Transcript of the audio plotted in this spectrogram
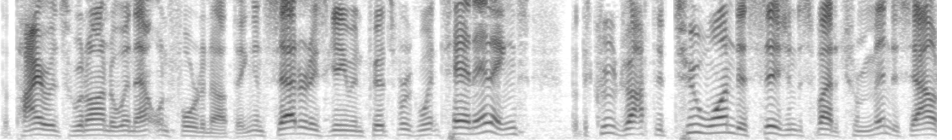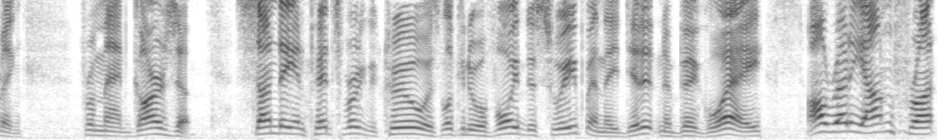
The Pirates went on to win that one 4 0. And Saturday's game in Pittsburgh went 10 innings, but the crew dropped a 2 1 decision despite a tremendous outing from Matt Garza. Sunday in Pittsburgh, the crew was looking to avoid the sweep, and they did it in a big way. Already out in front,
